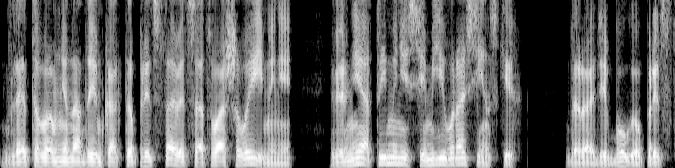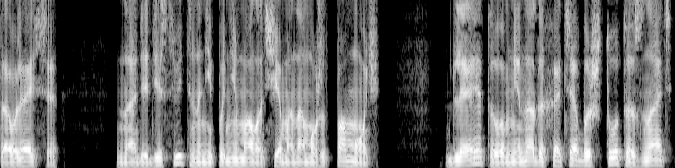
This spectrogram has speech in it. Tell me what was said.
Для этого мне надо им как-то представиться от вашего имени, вернее, от имени семьи Воросинских. Да ради бога, представляйся. Надя действительно не понимала, чем она может помочь. Для этого мне надо хотя бы что-то знать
